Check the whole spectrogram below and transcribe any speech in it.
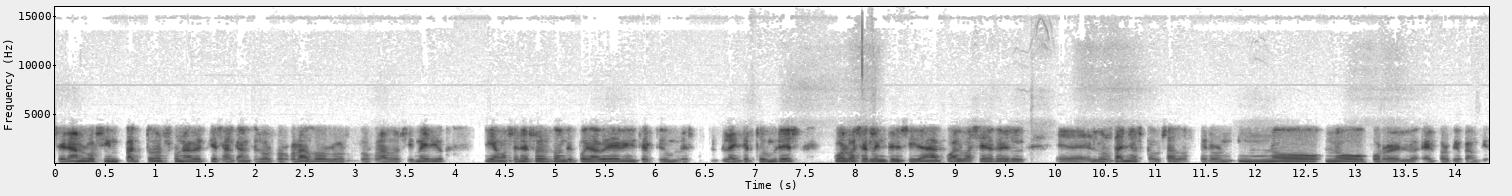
serán los impactos una vez que se alcancen los dos grados, los dos grados y medio, digamos, en eso es donde puede haber incertidumbres. La incertidumbre es cuál va a ser la intensidad, cuál va a ser el, eh, los daños causados, pero no, no por el, propio cambio.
